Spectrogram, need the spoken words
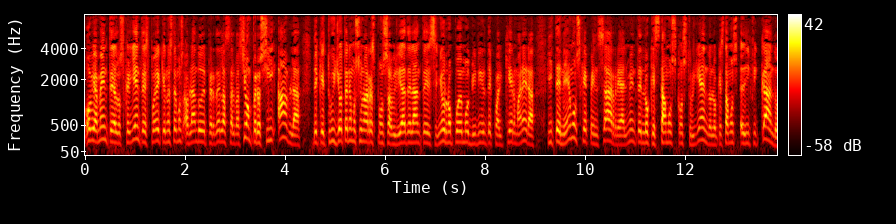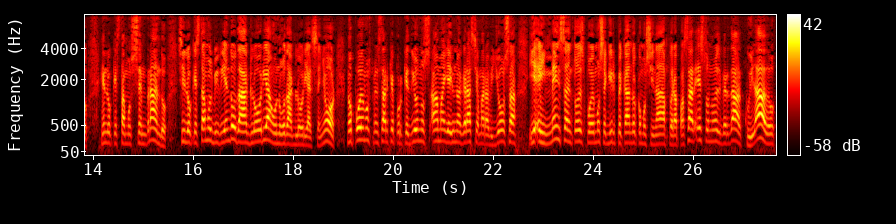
obviamente a los creyentes puede que no estemos hablando de perder la salvación, pero sí habla de que tú y yo tenemos una responsabilidad delante del Señor, no podemos vivir de cualquier manera y tenemos que pensar realmente en lo que estamos construyendo, en lo que estamos edificando, en lo que estamos sembrando, si lo que estamos viviendo da gloria o no da gloria al Señor. No podemos pensar que porque Dios nos ama y hay una gracia maravillosa, e inmensa, entonces podemos seguir pecando como si nada fuera a pasar. Esto no es verdad. Cuidado,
